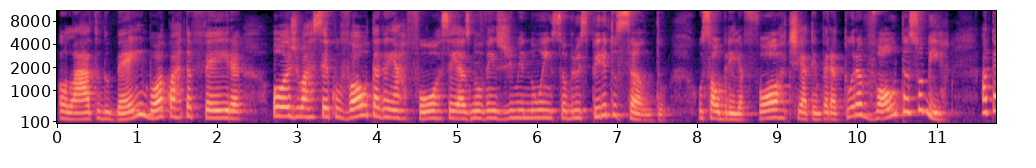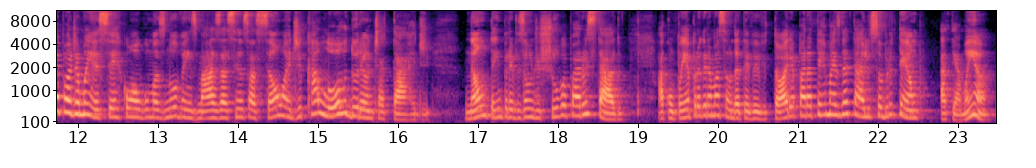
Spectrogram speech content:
Olá, tudo bem? Boa quarta-feira. Hoje o ar seco volta a ganhar força e as nuvens diminuem sobre o Espírito Santo. O sol brilha forte e a temperatura volta a subir. Até pode amanhecer com algumas nuvens, mas a sensação é de calor durante a tarde. Não tem previsão de chuva para o estado. Acompanhe a programação da TV Vitória para ter mais detalhes sobre o tempo. Até amanhã!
